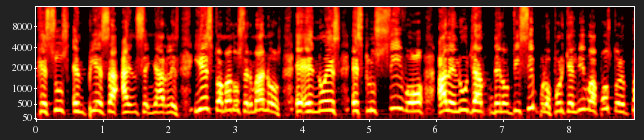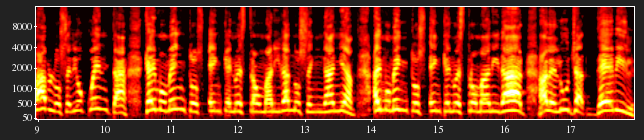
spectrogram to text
Jesús empieza a enseñarles. Y esto, amados hermanos, eh, eh, no es exclusivo aleluya, de los discípulos, porque el mismo apóstol Pablo se dio cuenta que hay momentos en que nuestra humanidad nos engaña, hay momentos en que nuestra humanidad, aleluya, débil,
